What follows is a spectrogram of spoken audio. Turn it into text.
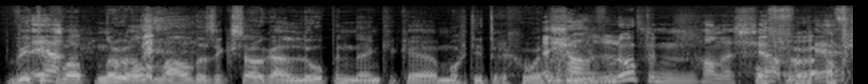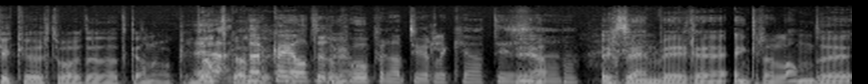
weet ik wat nog allemaal. Dus ik zou gaan lopen, denk ik, uh, mocht hij terug worden. Gaan lopen, Hannes. Ja, of uh, afgekeurd worden, dat kan ook. dat kan daar kan je altijd op hopen, natuurlijk. Ja, het is, uh... Er zijn weer enkele landen,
